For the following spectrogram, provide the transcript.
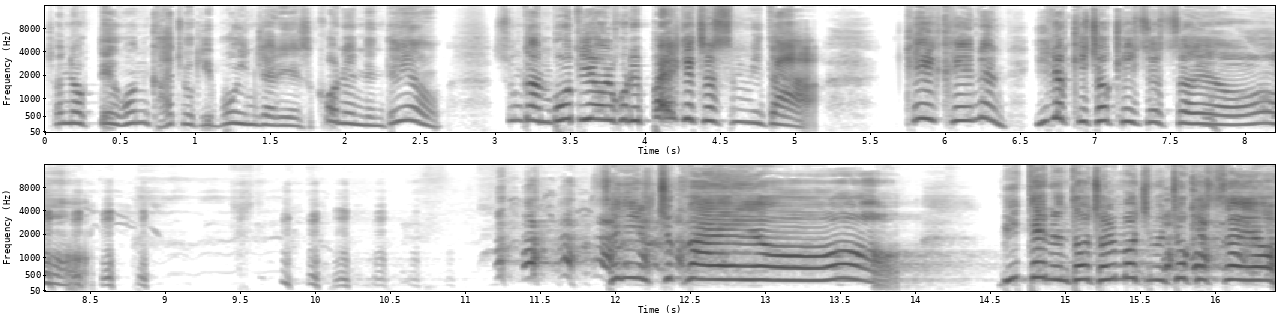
저녁 때 온 가족이 모인 자리에서 꺼냈는데요. 순간 모두의 얼굴이 빨개졌습니다. 케이크에는 이렇게 적혀 있었어요. 생일 축하해요. 밑에는 더 젊어지면 좋겠어요.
